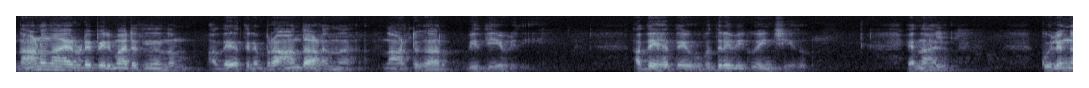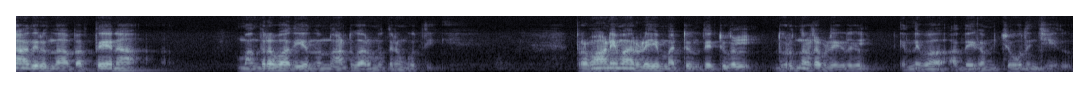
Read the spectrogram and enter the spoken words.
നാണുനായരുടെ പെരുമാറ്റത്തിൽ നിന്നും അദ്ദേഹത്തിന് ഭ്രാന്താണെന്ന് നാട്ടുകാർ വിധി എഴുതി അദ്ദേഹത്തെ ഉപദ്രവിക്കുകയും ചെയ്തു. എന്നാൽ കുലങ്ങാതിരുന്ന ഭക്തേന മന്ത്രവാദി എന്നും നാട്ടുകാർ മുദ്രം കുത്തി. പ്രമാണിമാരുടെയും മറ്റും തെറ്റുകൾ ദുർനടപടികൾ എന്നിവ അദ്ദേഹം ചോദ്യം ചെയ്തു.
